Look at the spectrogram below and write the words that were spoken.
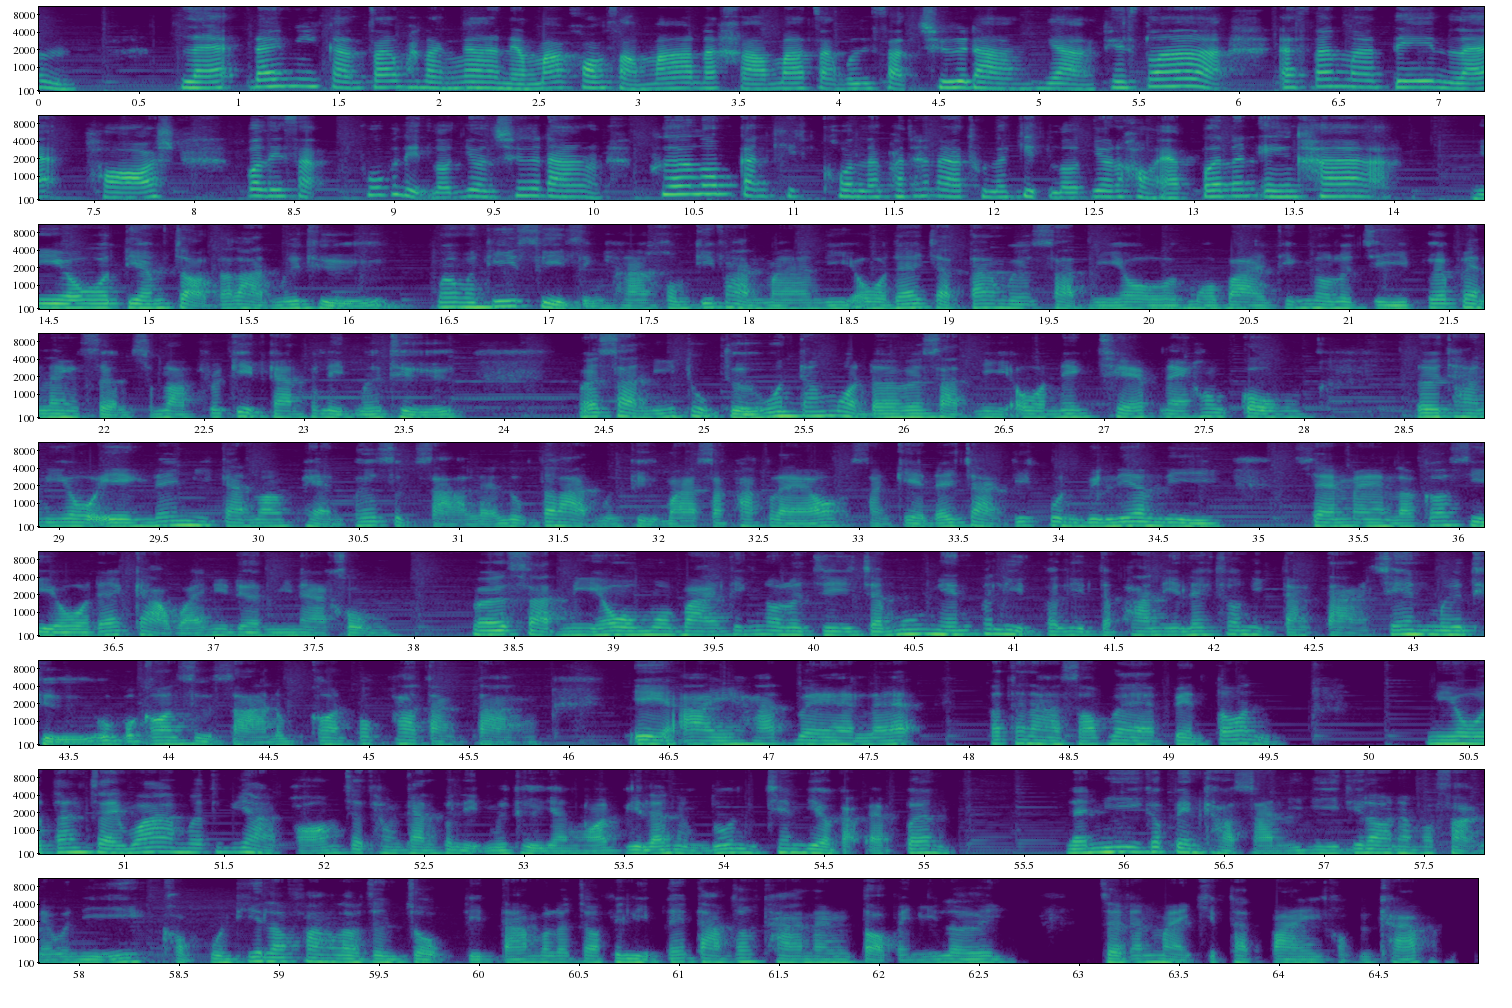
และได้มีการจ้างพนักงานเนี่ยมากความสามารถนะคะ มาจากบริษัทชื่อดังอย่าง Tesla, Aston Martin และ Porsche บริษัทผู้ผลิตรถยนต์ชื่อดัง เพื่อร่วมกันคิดค้นและพัฒนาธุรกิจรถยนต์ของ Apple นั่นเองค่ะ NEO เตรียมเจาะตลาดมือถือ เมื่อวันที่ 4 สิงหาคมที่ผ่านมา NEO ได้จัดตั้งบริษัท NEO Mobile Technology เพื่อเป็นแรงเสริมสำหรับธุรกิจการผลิตมือถือ บริษัทนี้ถูกถือหุ้นทั้งหมดโดยบริษัท NEO Next Chip ในฮ่องกง โดยทาง NEO เองได้มีการวางแผนเพื่อศึกษาและลุกตลาดมือถือมาสักพักแล้ว สังเกตได้จากที่คุณวิลเลียมลีแชร์แมนแล้วก็ CEO ได้กล่าวไว้ในเดือนมีนาคม บริษัท NEO Mobile Technology จะมุ่งเน้นผลิตผลิตภัณฑ์อิเล็กทรอนิกส์ต่างๆ เช่นมือถือ อุปกรณ์สื่อสาร อุปกรณ์พกพาต่างๆ AI ฮาร์ดแวร์ และพัฒนาซอฟต์แวร์เป็นต้น NEO ตั้งใจว่าเมื่อทุกอย่างพร้อมจะทำการผลิตมือถืออย่างน้อยปีละหนึ่งรุ่น เช่นเดียวกับ Apple และนี่ก็เป็นข่าวสารดีๆที่เรานำมาฝากในวันนี้ ขอบคุณที่รับฟังเราจนจบ ติดตามบลจฟิลิปได้ตามช่องทางดังต่อไปนี้เลย เจอกันใหม่คลิปถัดไป ขอบคุณครับ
